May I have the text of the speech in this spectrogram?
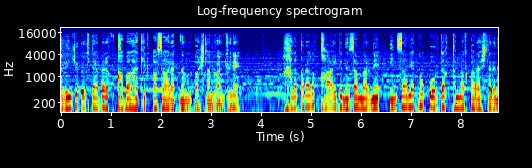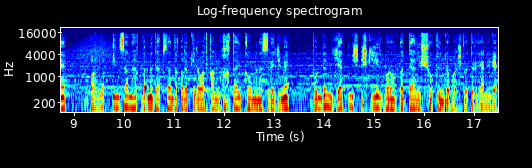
birinchi oktyabr qabohatlik asoratning boshlangan kuni xalqaro qoida nizomlarni insoniyatning o'rtaq qimmat qarashlarini barliq inson haqlarini dafsanda qilib kelayotgan xitoy kommunist rejimi bundan 72 yil burunqi dal shu kunda bosh ko'targan edi.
